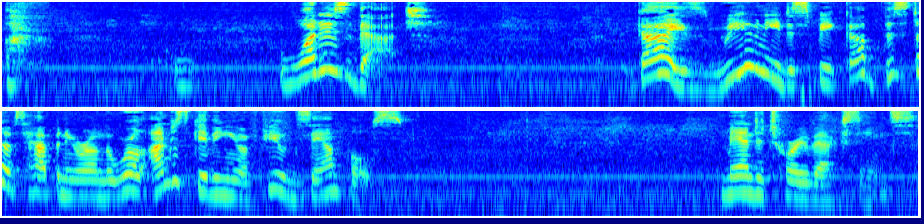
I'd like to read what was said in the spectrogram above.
what is that? Guys, we need to speak up. This stuff's happening around the world. I'm just giving you a few examples. Mandatory vaccines.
